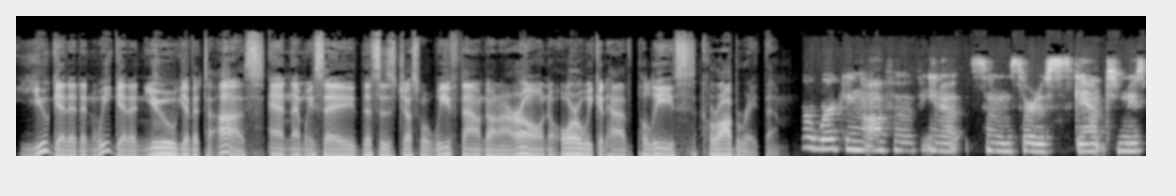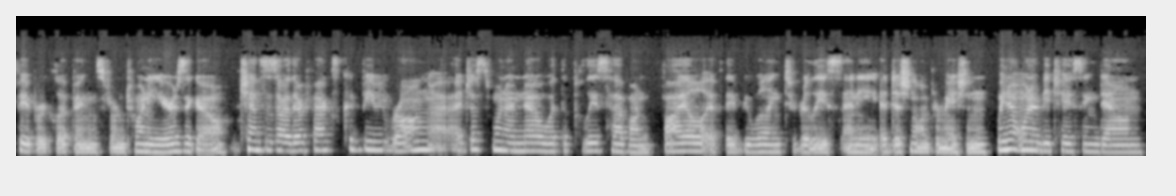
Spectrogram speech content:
you get it and we get it and you give it to us and then we say this is just what we've found on our own or we could have police corroborate them We're working off of, you know, some sort of scant newspaper clippings from 20 years ago. Chances are their facts could be wrong. I just want to know what the police have on file, if they'd be willing to release any additional information. We don't want to be chasing down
